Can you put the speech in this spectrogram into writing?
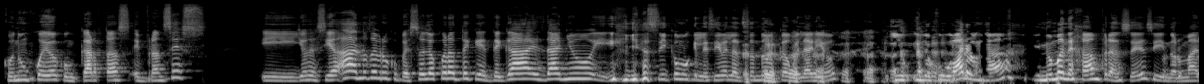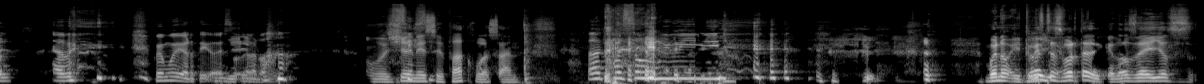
con un juego con cartas en francés. Y yo decía, ah, no te preocupes, solo acuérdate que de ga es daño y, así como que les iba lanzando vocabulario. Y, y lo jugaron, ¿ah? Y no manejaban francés y normal. Fue muy divertido eso, la verdad. Oh, je ne sais pas croissant. Ah, croissant, oui, Bueno, y tuviste suerte de que dos de ellos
